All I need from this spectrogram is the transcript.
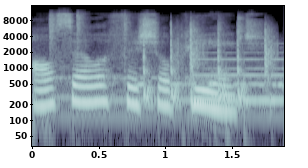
All Official PH.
